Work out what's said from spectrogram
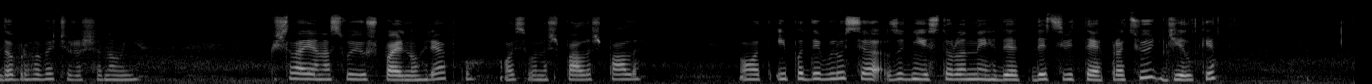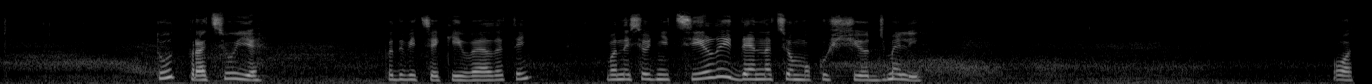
Доброго вечора, шановні. Пішла я на свою шпальну грядку. Ось вони шпали, шпали. От, і подивлюся з однієї сторони, де, де цвіте, працюють бджілки. Тут працює, подивіться, який велетень. Вони сьогодні цілий день на цьому кущі, от джмелі. От,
